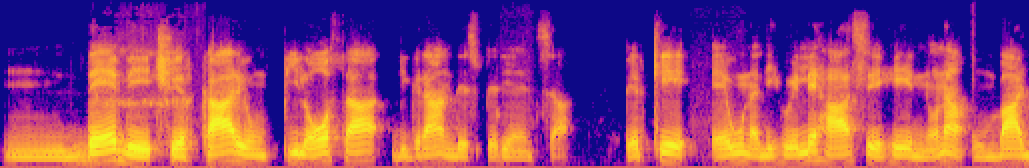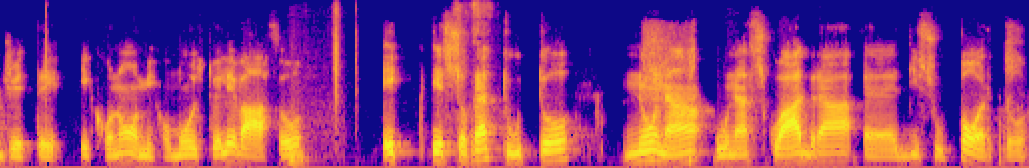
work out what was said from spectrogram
mh, deve cercare un pilota di grande esperienza perché è una di quelle case che non ha un budget economico molto elevato e, e soprattutto non ha una squadra eh, di supporto,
